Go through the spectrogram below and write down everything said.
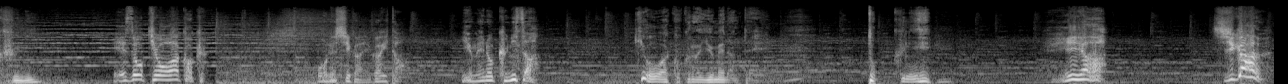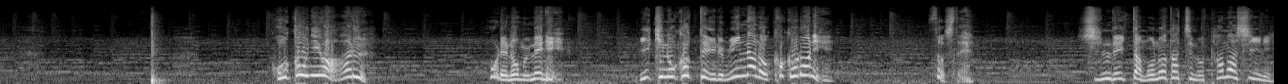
国？エゾ共和国。お主が描いた夢の国さ。共和国の夢なんてとっくに。いや違う。ここにはある。俺の胸に生き残っているみんなの心に。そして死んでいった者たちの魂に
